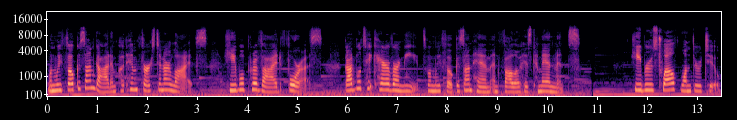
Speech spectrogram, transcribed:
When we focus on God and put Him first in our lives, He will provide for us. God will take care of our needs when we focus on Him and follow His commandments. Hebrews 12 1 through 2.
